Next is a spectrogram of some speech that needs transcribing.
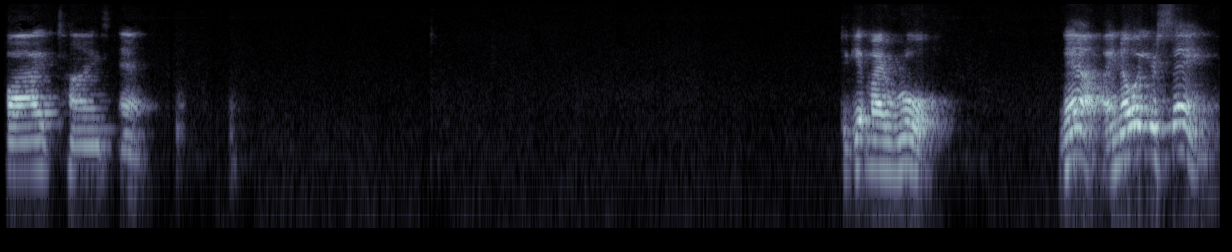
five times n. To get my rule. Now, I know what you're saying.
